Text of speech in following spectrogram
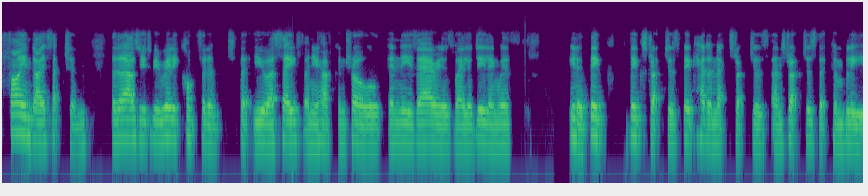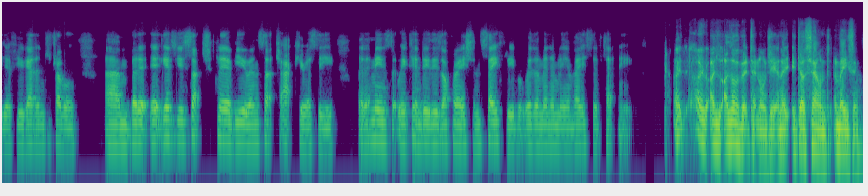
fine dissection that allows you to be really confident that you are safe and you have control in these areas where you're dealing with, you know, big big structures, big head and neck structures, and structures that can bleed if you get into trouble. Um, but it, it gives you such clear view and such accuracy that it means that we can do these operations safely, but with a minimally invasive technique. I, I, I love a bit of technology and it, it does sound amazing.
